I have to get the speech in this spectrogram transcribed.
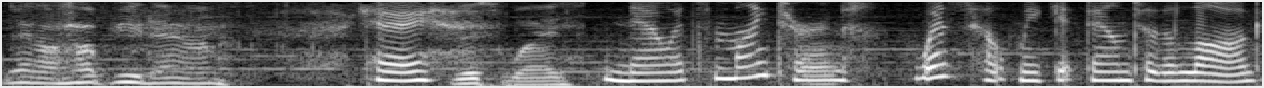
Then I'll help you down Okay. this way. Now it's my turn. Wes helped me get down to the log.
